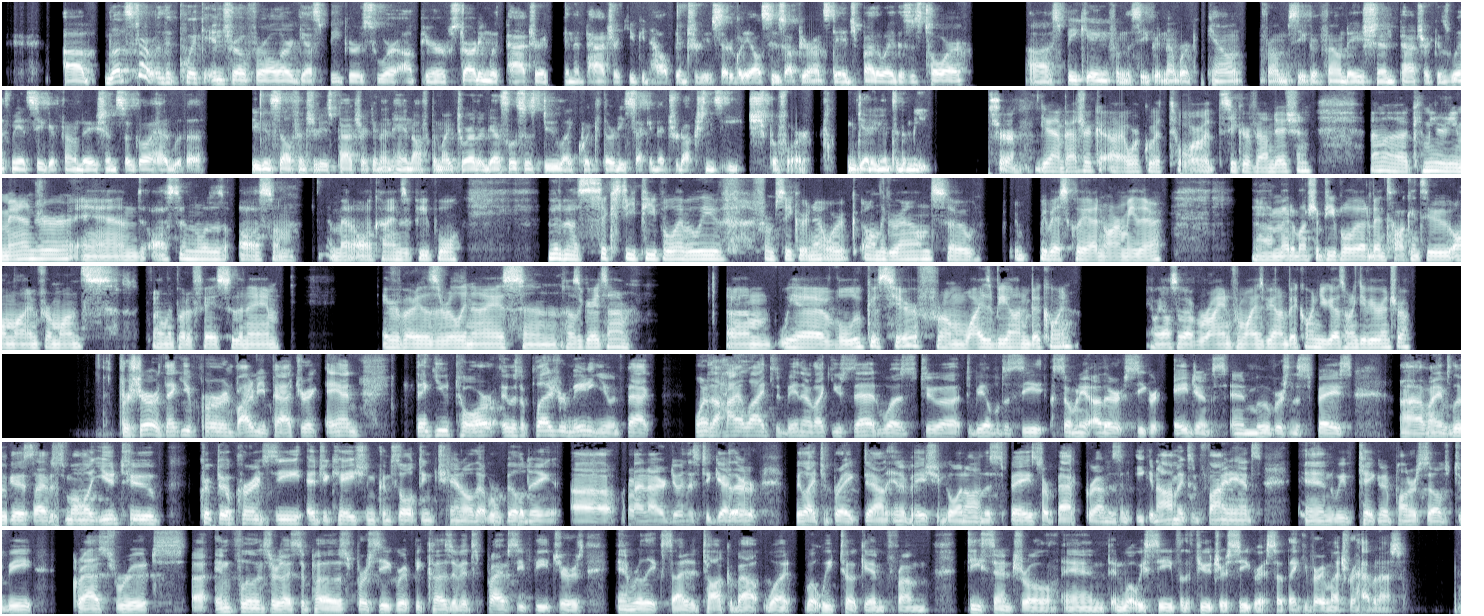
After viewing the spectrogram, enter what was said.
Uh, let's start with a quick intro for all our guest speakers who are up here, starting with Patrick, and then Patrick, you can help introduce everybody else who's up here on stage. By the way, this is Tor uh, speaking from the Secret Network account from Secret Foundation. Patrick is with me at Secret Foundation, so go ahead with a. You can self-introduce Patrick and then hand off the mic to our other guests. Let's just do like quick thirty-second introductions each before getting into the meat. Sure. Yeah, I'm Patrick. I work with Tor with Secret Foundation. I'm a community manager, and Austin was awesome. I met all kinds of people. We had about 60 people, I believe, from Secret Network on the ground. So we basically had an army there. Uh, met a bunch of people that I'd been talking to online for months. Finally put a face to the name. Everybody was really nice, and it was a great time. Um, we have Lucas here from Wise Beyond Bitcoin. And we also have Ryan from Wise Beyond Bitcoin. You guys want to give your intro? For sure. Thank you for inviting me, Patrick. And thank you, Tor. It was a pleasure meeting you. In fact, one of the highlights of being there, like you said, was to uh, to be able to see so many other secret agents and movers in the space. Uh, my name is Lucas. I have a small YouTube cryptocurrency education consulting channel that we're building. Uh, Ryan and I are doing this together. We like to break down innovation going on in the space. Our background is in economics and finance, and we've taken upon ourselves to be grassroots uh, influencers, I suppose, for Secret because of its privacy features, and really excited to talk about what what we took in from DCentral and and what we see for the future of Secret. So, thank you very much for having us.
